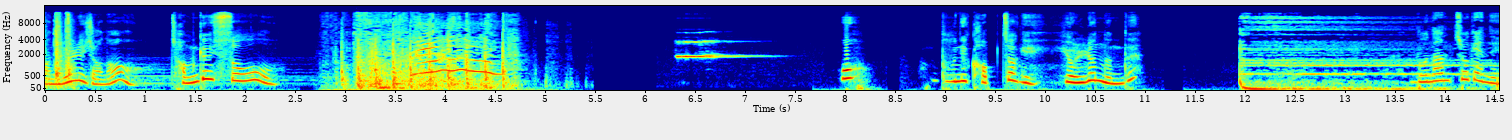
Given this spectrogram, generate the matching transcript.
안 열리잖아. 잠겨 있어. 어? 문이 갑자기 열렸는데? 문 안쪽에는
